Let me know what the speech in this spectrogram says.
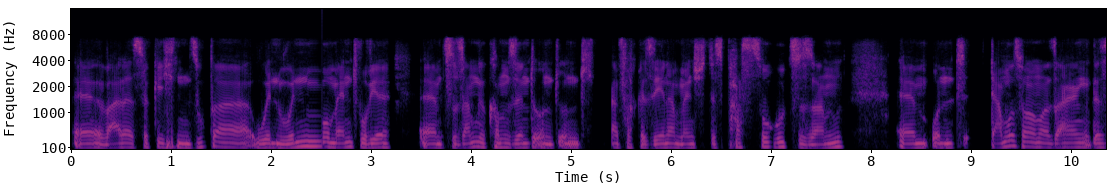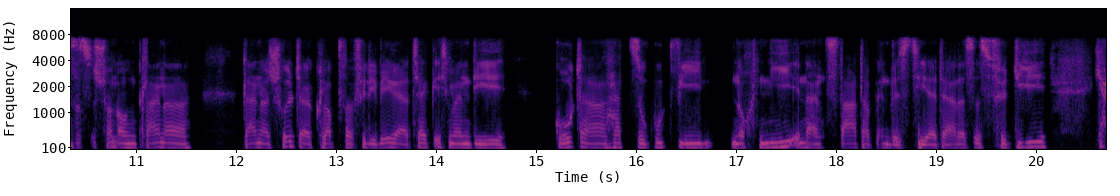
äh, war das wirklich ein super Win-Win-Moment, wo wir ähm, zusammengekommen sind und, und einfach gesehen haben, Mensch, das passt so gut zusammen. Ähm, und da muss man mal sagen, das ist schon auch ein kleiner, kleiner Schulterklopfer für die Vega Tech. Ich meine, die Gotha hat so gut wie noch nie in ein Startup investiert. Ja, das ist für die, ja,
